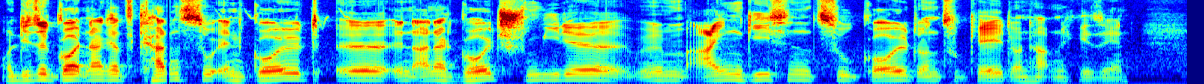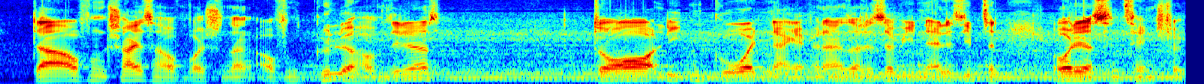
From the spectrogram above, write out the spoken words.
und diese Gold Nuggets kannst du in Gold, äh, in einer Goldschmiede ähm, eingießen zu Gold und zu Geld und hab nicht gesehen. Da auf dem Scheißhaufen, wollte ich schon sagen, auf dem Güllehaufen, seht ihr das? Da liegt ein Gold Nugget. Wenn einer sagt, das ist ja wie ein LS17. Leute, das sind 10 Stück.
